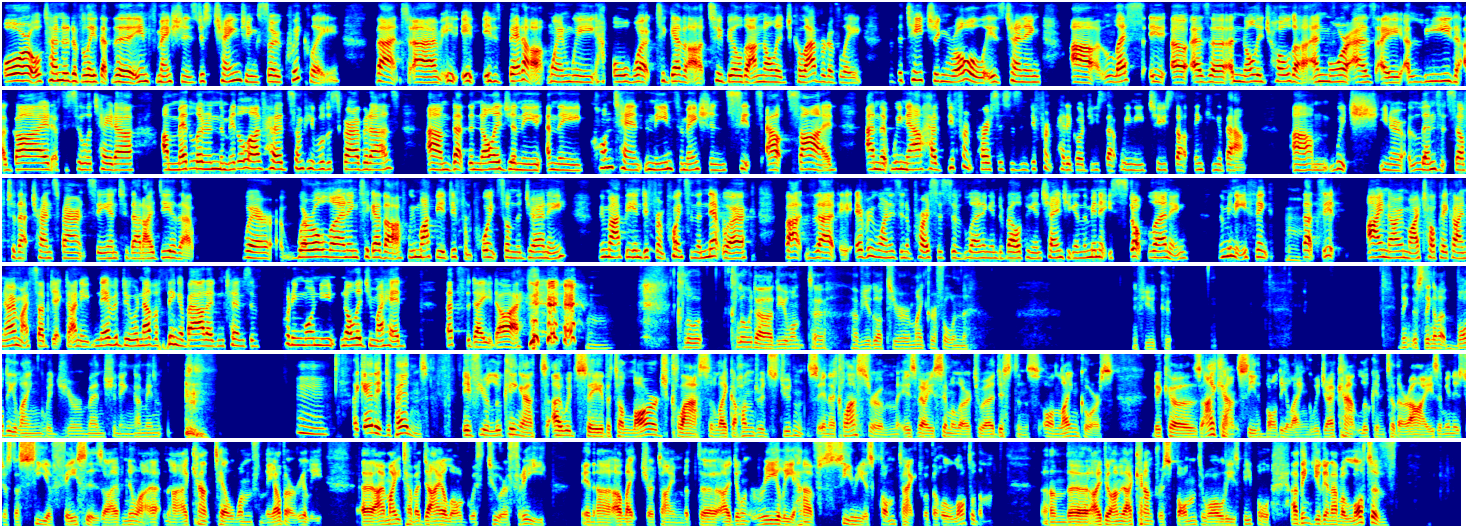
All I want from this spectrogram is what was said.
or alternatively that the information is just changing so quickly that um, it, it, it is better when we all work together to build our knowledge collaboratively. The teaching role is turning uh, less uh, as a, a, knowledge holder and more as a, a, lead, a guide, a facilitator, a meddler in the middle. I've heard some people describe it as um, that the knowledge and the and the content and the information sits outside, and that we now have different processes and different pedagogies that we need to start thinking about. Um, which you know lends itself to that transparency and to that idea that where we're all learning together. We might be at different points on the journey, we might be in different points in the network, but that everyone is in a process of learning and developing and changing. And the minute you stop learning, the minute you think, mm. that's it, I know my topic, I know my subject, I need never do another thing about it in terms of putting more new knowledge in my head, that's the day you die. mm. Clo do you want to, have you got your microphone if you could. I think this thing about body language you're mentioning, I mean, mm. again, it depends. If you're looking at, I would say that a large class of like 100 students in a classroom is very similar to a distance online course because I can't see the body language. I can't look into their eyes. I mean, it's just a sea of faces. I have no, I can't tell one from the other really. Uh, I might have a dialogue with two or three, in a, a lecture time, but uh, I don't really have serious contact with a whole lot of them. And uh, I don't, I, mean, I can't respond to all these people. I think you can have a lot of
